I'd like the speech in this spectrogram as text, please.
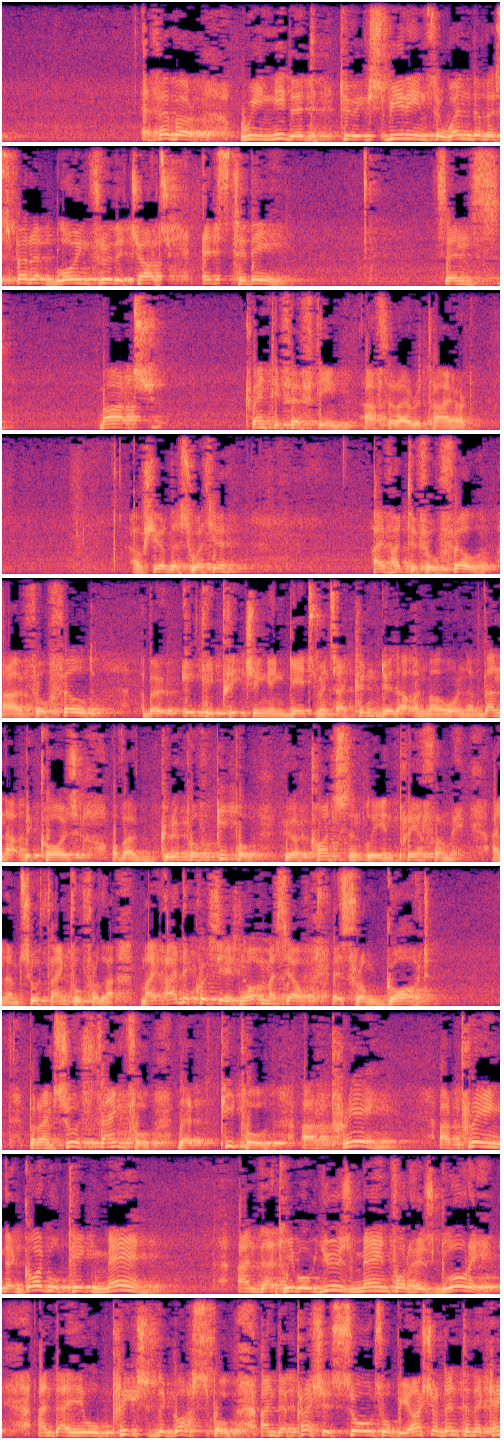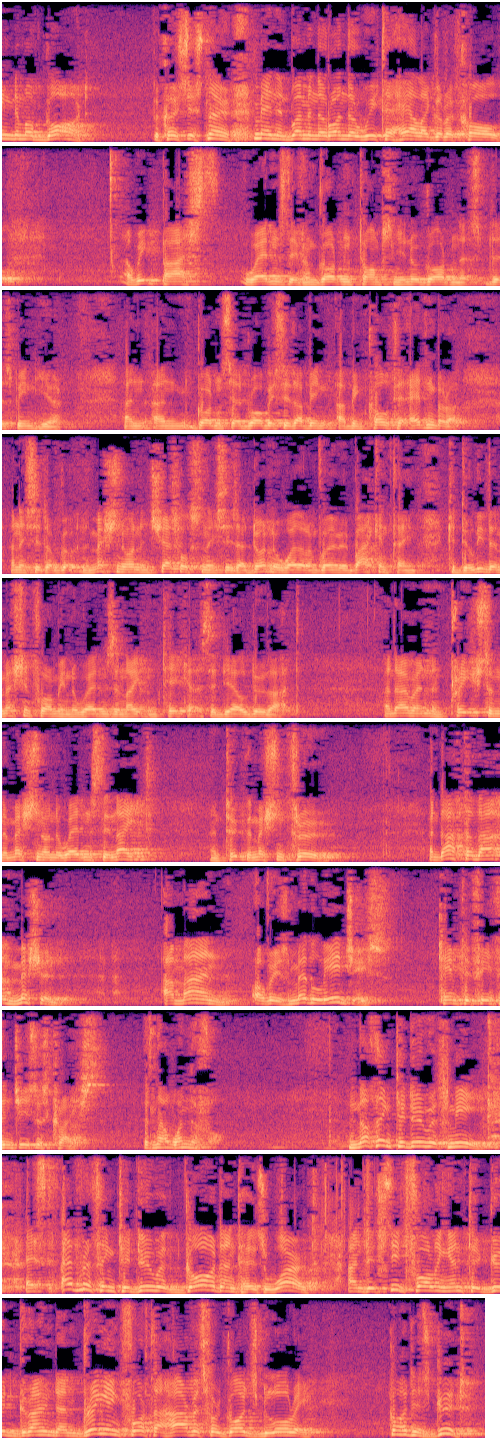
If ever we needed to experience the wind of the Spirit blowing through the church, it's today. Since March 2015, after I retired. I'll share this with you. I've had to fulfill, or I've fulfilled about 80 preaching engagements. I couldn't do that on my own. I've done that because of a group of people who are constantly in prayer for me. And I'm so thankful for that. My adequacy is not in myself, it's from God. But I'm so thankful that people are praying, are praying that God will take men and that he will use men for his glory, and that he will preach the gospel, and that precious souls will be ushered into the kingdom of God. Because just now, men and women are on their way to hell. I got a call a week past Wednesday from Gordon Thompson. You know Gordon that's, that's been here. And, and Gordon said, Rob, he said, I've been, I've been called to Edinburgh and he said, I've got the mission on in Shettleston. He says, I don't know whether I'm going to be back in time. Could you lead the mission for me on the Wednesday night and take it? I said, Yeah, I'll do that. And I went and preached in the mission on the Wednesday night and took the mission through. And after that mission, a man of his middle ages came to faith in Jesus Christ. Isn't that wonderful? Nothing to do with me. It's everything to do with God and His Word and the seed falling into good ground and bringing forth a harvest for God's glory. God is good.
